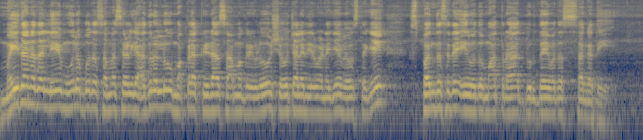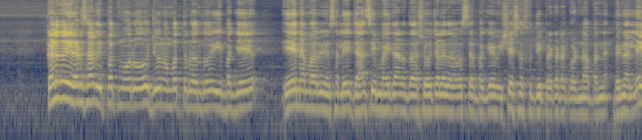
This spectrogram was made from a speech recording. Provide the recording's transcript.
ಮೈದಾನದಲ್ಲಿ ಮೂಲಭೂತ ಸಮಸ್ಯೆಗಳಿಗೆ ಅದರಲ್ಲೂ ಮಕ್ಕಳ ಕ್ರೀಡಾ ಸಾಮಗ್ರಿಗಳು ಶೌಚಾಲಯ ನಿರ್ವಹಣೆಗೆ ವ್ಯವಸ್ಥೆಗೆ ಸ್ಪಂದಿಸದೇ ಇರುವುದು ಮಾತ್ರ ದುರ್ದೈವದ ಸಂಗತಿ. ಕಳೆದ ಎರಡು ಸಾವಿರದ ಇಪ್ಪತ್ತ್ಮೂರು ಜೂನ್ ಒಂಬತ್ತರಂದು ಈ ಬಗ್ಗೆ ಎ ಎನ್ ನ್ಯೂಸಲ್ಲಿ ಝಾನ್ಸಿ ಮೈದಾನದ ಶೌಚಾಲಯದ ವ್ಯವಸ್ಥೆ ಬಗ್ಗೆ ವಿಶೇಷ ಸುದ್ದಿ ಪ್ರಕಟಗೊಂಡ ಬನ್ನ, ಬೆನ್ನಲ್ಲೇ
